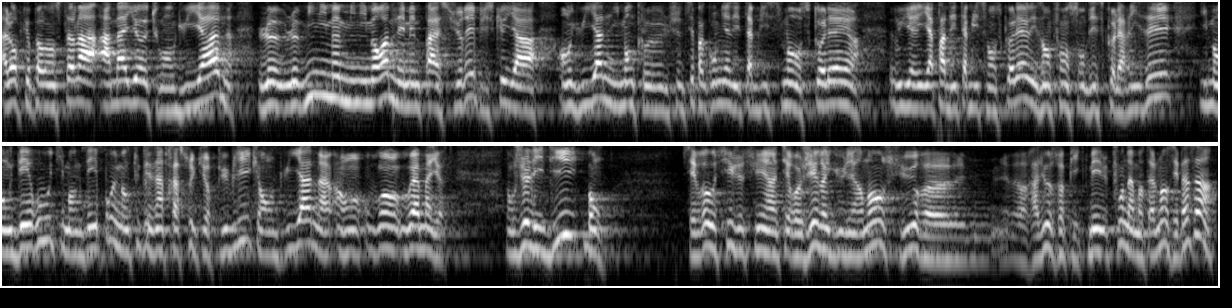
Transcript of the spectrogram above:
alors que pendant ce temps-là, à Mayotte ou en Guyane, le, minimum minimum n'est même pas assuré, puisqu'il y a en Guyane, il manque je ne sais pas combien d'établissements scolaires, il n'y a, pas d'établissements scolaires, les enfants sont déscolarisés, il manque des routes, il manque des ponts, il manque toutes les infrastructures publiques en Guyane ou à Mayotte. Donc je l'ai dit, bon, c'est vrai aussi, je suis interrogé régulièrement sur euh, Radio Tropique, mais fondamentalement, c'est pas ça.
